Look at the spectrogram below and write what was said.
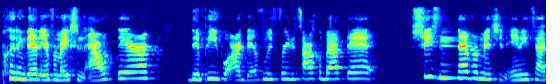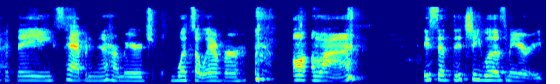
putting that information out there then people are definitely free to talk about that. She's never mentioned any type of things happening in her marriage whatsoever online except that she was married.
